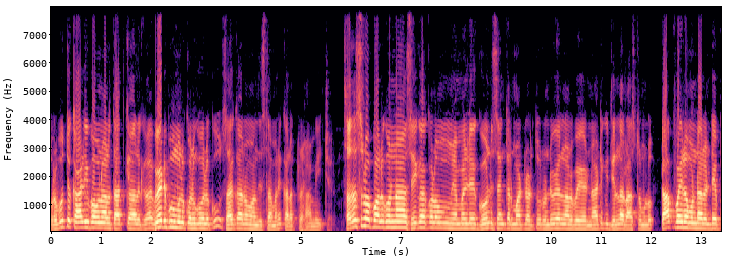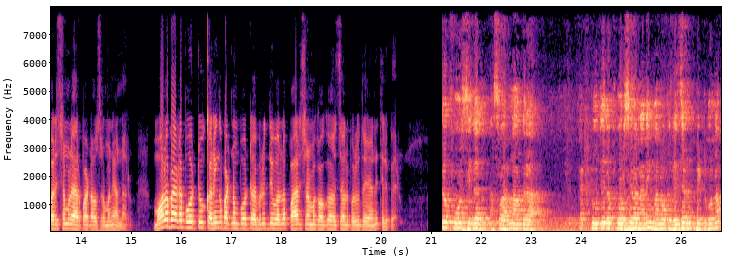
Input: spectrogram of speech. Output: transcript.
ప్రభుత్వ ఖాళీ భవనాల తాత్కాలిక ప్రైవేటు భూముల కొనుగోలుకు సహకారం అందిస్తామని కలెక్టర్ హామీ ఇచ్చారు. సదస్సులో పాల్గొన్న శ్రీకాకుళం ఎమ్మెల్యే గోండు శంకర్ మాట్లాడుతూ రెండు వేల నలభై ఏడు నాటికి జిల్లా రాష్ట్రంలో టాప్ ఫైవ్లో ఉండాలంటే పరిశ్రమల ఏర్పాటు అవసరమని అన్నారు. మూలపేట పోర్టు కళింగపట్నం పోర్టు అభివృద్ధి వల్ల పారిశ్రామిక అవకాశాలు పెరుగుతాయని తెలిపారు. Four seven Swarnandhra two zero four seven అని మనం ఒక రిజల్ట్ పెట్టుకున్నాం.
